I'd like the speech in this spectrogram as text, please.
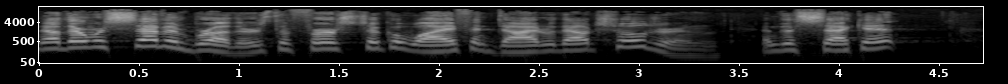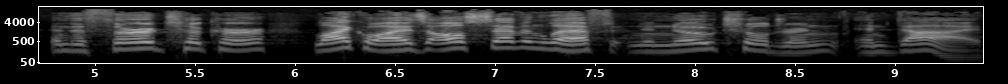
Now there were seven brothers. The first took a wife and died without children, and the second and the third took her. Likewise, all seven left and no children and died.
